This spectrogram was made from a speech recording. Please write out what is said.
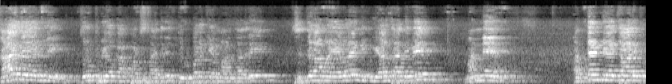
ಕಾಯ್ದೆಯಲ್ಲಿ ದುರುಪಯೋಗ ಪಡಿಸ್ತಾ ಇದ್ರಿ, ದುರ್ಬಳಕೆ ಮಾಡ್ತಾ ಇದ್ರಿ. ಸಿದ್ದರಾಮಯ್ಯ ಅವರೇ, ನಿಮ್ಗೆ ಹೇಳ್ತಾ ಇದ್ದೀವಿ, ಮೊನ್ನೆ ಹದಿನೆಂಟನೇ ತಾರೀಕು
